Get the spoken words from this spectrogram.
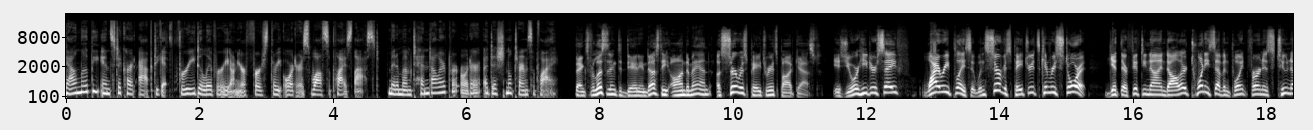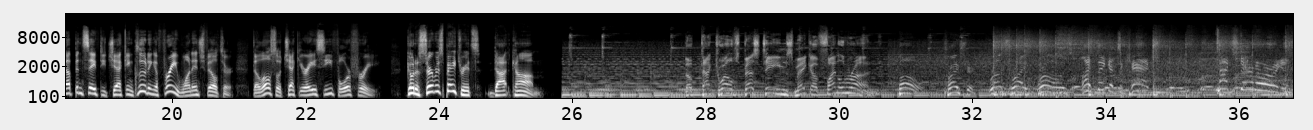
Download the Instacart app to get free delivery on your first three orders while supplies last. Minimum $10 per order, additional term supply. Thanks for listening to Danny and Dusty On Demand, a Service Patriots podcast. Is your heater safe? Why replace it when Service Patriots can restore it? Get their $59 27 point furnace tune up and safety check, including a free one inch filter. They'll also check your AC for free. Go to ServicePatriots.com. The Pac 12's best teams make a final run. Bo, pressure, runs right, throws. I think it's a catch. Touchdown, Oregon.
